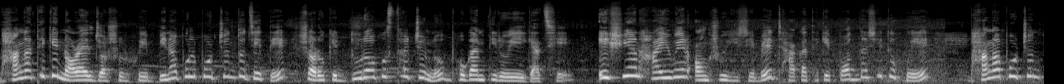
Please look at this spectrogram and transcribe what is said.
ভাঙা থেকে নড়াইল যশোর হয়ে বেনাপোল পর্যন্ত যেতে সড়কের দুরবস্থার জন্য ভোগান্তি রয়েই গেছে। এশিয়ান হাইওয়ের অংশ হিসেবে ঢাকা থেকে পদ্মা সেতু হয়ে ভাঙা পর্যন্ত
